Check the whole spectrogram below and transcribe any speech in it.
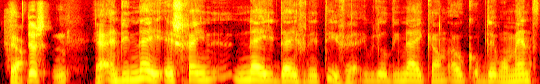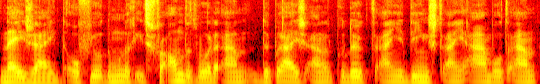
Ja. Dus, ja, en die nee is geen nee definitief. Hè? Ik bedoel, die nee kan ook op dit moment nee zijn. Of er moet nog iets veranderd worden aan de prijs, aan het product, aan je dienst, aan je aanbod, aan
